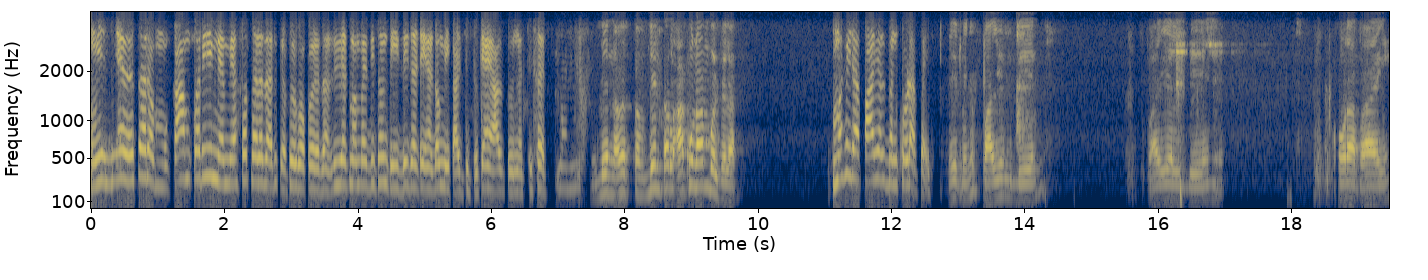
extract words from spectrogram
મેં સર કામ કરીને મેં સત્તર હજાર રૂપિયા ભેગો કર્યો હતો. રિઝલ્ટમાં મેં દીધું ને તો રિઝલ્ટ એને ડમી કાઢી દીધું. ક્યાંય હાલતું નથી સર. બેન હવે તમે- બેન તારું આખું નામ બોલ પેલા. મહિલા પાયલબેન ખોડાભાઈ. એક મિનિટ પાયલ બેન પાયલ બેન ખોડાભાઈ.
